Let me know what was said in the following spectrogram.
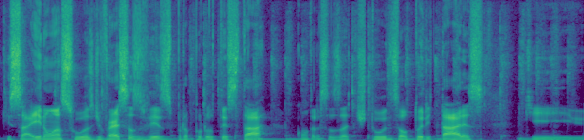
que saíram às ruas diversas vezes para protestar contra essas atitudes autoritárias que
